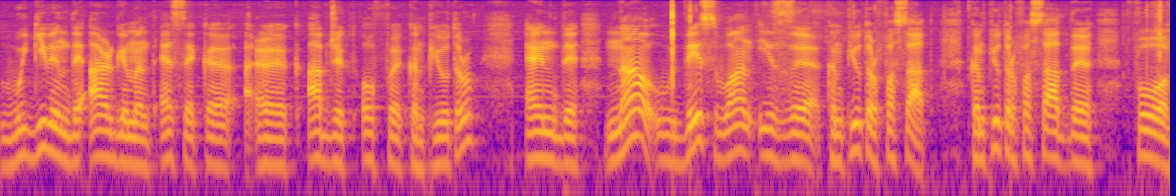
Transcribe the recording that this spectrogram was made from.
we giving the argument as a uh, object of a computer and now this one is computer facade. Computer facade uh, for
